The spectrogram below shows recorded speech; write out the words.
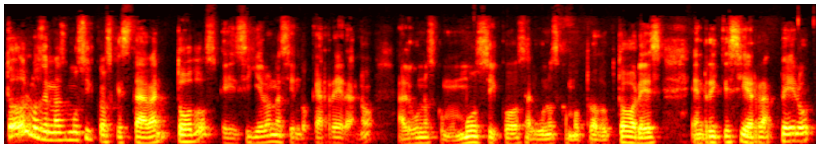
Todos los demás músicos que estaban, todos eh, siguieron haciendo carrera, ¿no? Algunos como músicos, algunos como productores, Enrique Sierra, pero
